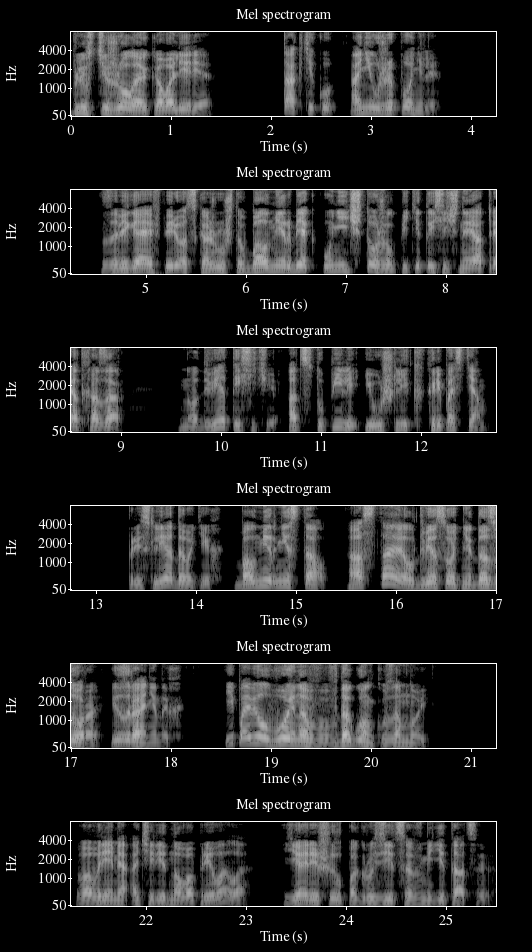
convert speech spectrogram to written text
плюс тяжелая кавалерия. Тактику они уже поняли. Забегая вперед, скажу, что Балмирбек уничтожил пятитысячный отряд Хазар, но две тысячи отступили и ушли к крепостям. Преследовать их Балмир не стал, а оставил две сотни дозора из раненых и повел воинов вдогонку за мной. Во время очередного привала я решил погрузиться в медитацию.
